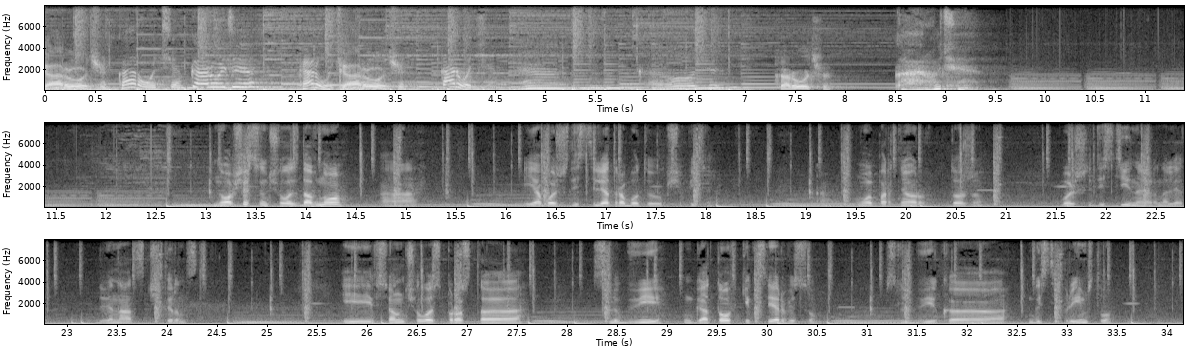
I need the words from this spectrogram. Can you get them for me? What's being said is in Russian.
Короче. Короче. Короче. Короче. Короче. Короче. Короче. Короче. Короче. Ну, вообще все началось давно. А, Я больше 10 лет работаю в общепите. А, Мой партнер тоже больше 10, наверное, лет. 12-14. И все началось просто с любви к готовке, к сервису, с любви к э, гостеприимству.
